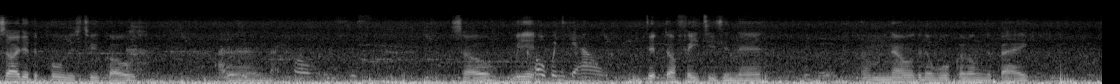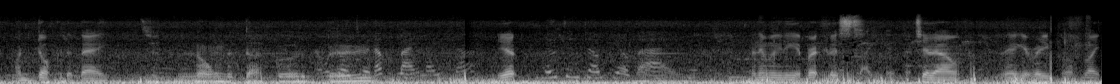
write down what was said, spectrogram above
decided the pool is too cold, I don't think it's that cold. It's so we just cold when you get out. dipped our feeties in there. We did. And now we're gonna walk along the bay, on dock of the bay. Along the dock of And we're going to another bay later. Yep. Hilton Tokyo Bay. And then we're gonna get breakfast, chill out, and then get ready for our flight.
